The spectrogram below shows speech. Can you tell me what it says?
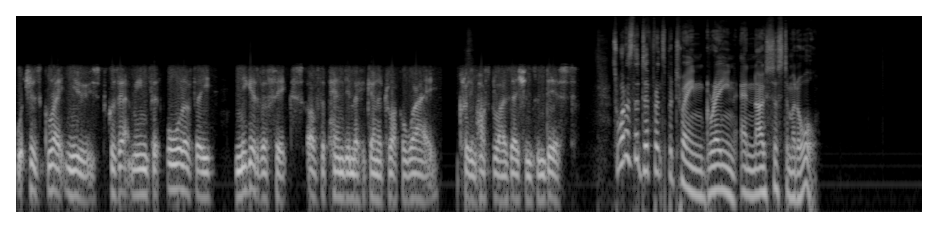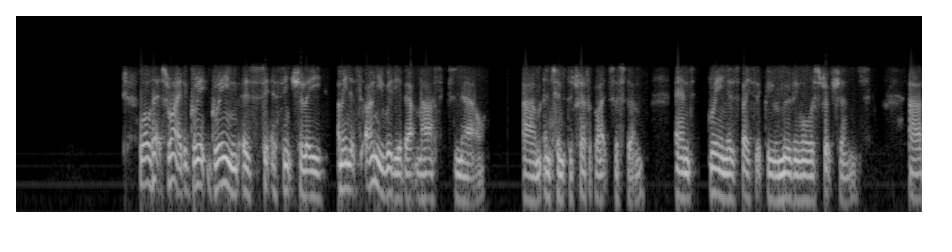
which is great news because that means that all of the negative effects of the pandemic are going to drop away, including hospitalizations and deaths. So, what is the difference between green and no system at all? Well, that's right. Green is essentially, I mean, it's only really about masks now um, in terms of the traffic light system, and green is basically removing all restrictions. Uh,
